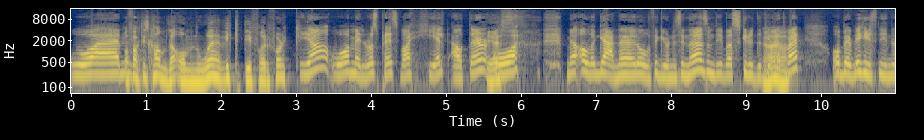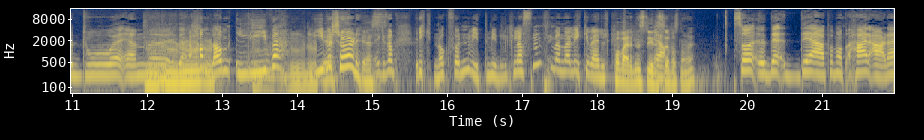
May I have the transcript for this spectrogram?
og eh, og faktisk handla om noe viktig for folk. Ja, og Melrose Place var helt out there. Yes. Og med alle gærne rollefigurene sine, som de bare skrudde til Ja, ja. etter hvert. Og Beverly Hills 902 en, Det handla om livet! Livet Yes, sjøl! yes. Ikke? Riktignok for den hvite middelklassen, men allikevel. På verdens dyreste Ja. postnummer. Så eh, det, det er på en måte Her er det,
